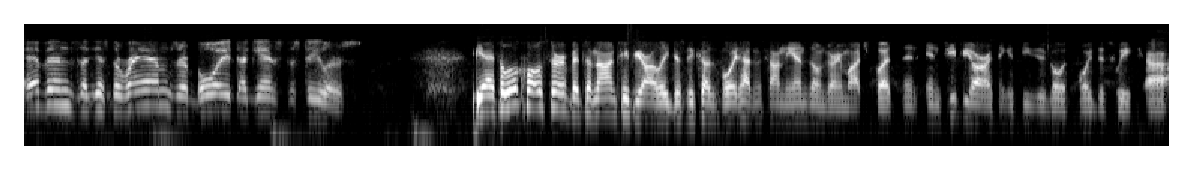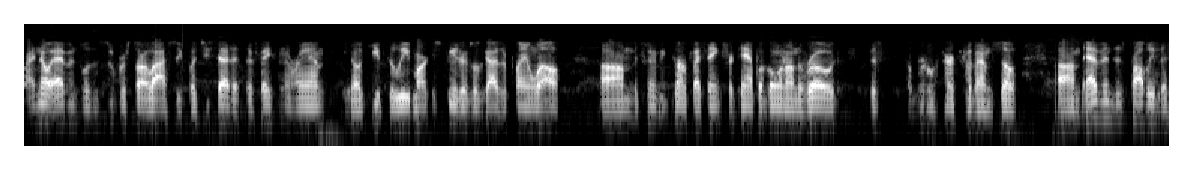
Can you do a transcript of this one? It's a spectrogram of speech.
Evans against the Rams or Boyd against the Steelers? Yeah, it's a little closer if it's a non-PPR league, just because Boyd hasn't found the end zone very much. But in, in PPR, I think it's easy to go with Boyd this week. Uh, I know Evans was a superstar last week, but you said it. They're facing the Rams. You know, keep the lead. Marcus Peters, those guys are playing well. Um, it's going to be tough, I think, for Tampa going on the road. Just a brutal stretch for them. So um, Evans is probably the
